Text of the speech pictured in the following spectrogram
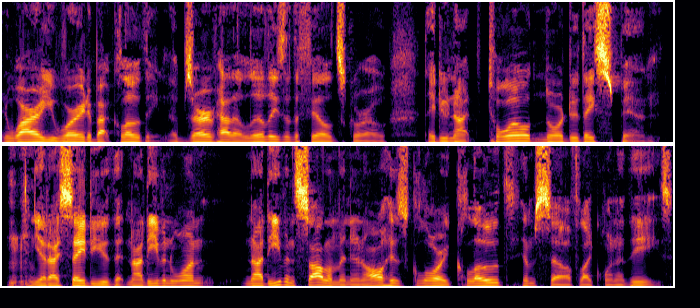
And why are you worried about clothing? Observe how the lilies of the fields grow. They do not toil, nor do they spin. Yet I say to you that not even one, not even Solomon in all his glory clothed himself like one of these.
